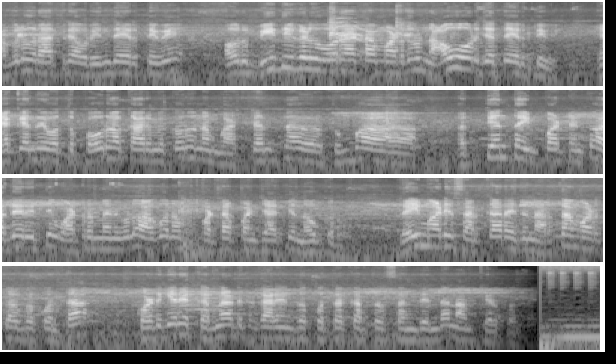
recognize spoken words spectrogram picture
ಹಗಲು ರಾತ್ರಿ ಅವ್ರ ಹಿಂದೆ ಇರ್ತೀವಿ. ಅವರು ಬೀದಿಗಳು ಹೋರಾಟ ಮಾಡಿದ್ರು, ನಾವು ಅವ್ರ ಜೊತೆ ಇರ್ತೀವಿ. ಯಾಕೆಂದರೆ ಇವತ್ತು ಪೌರ ಕಾರ್ಮಿಕರು ನಮ್ಗೆ ಅತ್ಯಂತ, ತುಂಬ ಅತ್ಯಂತ ಇಂಪಾರ್ಟೆಂಟು ಅದೇ ರೀತಿ ವಾಟರ್ಮ್ಯಾನ್ಗಳು ಹಾಗೂ ನಮ್ಮ ಪಟ್ಟ ಪಂಚಾಯತಿ ನೌಕರರು. ದಯಮಾಡಿ ಸರ್ಕಾರ ಇದನ್ನು ಅರ್ಥ ಮಾಡ್ಕೋಬೇಕು ಅಂತ ಕೊಡಗೆರೆ ಕರ್ನಾಟಕ ಕಾರ್ಯನಿರತ ಪತ್ರಕರ್ತರ ಸಂಘದಿಂದ ನಾನು ಕೇಳ್ಕೊತೀನಿ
